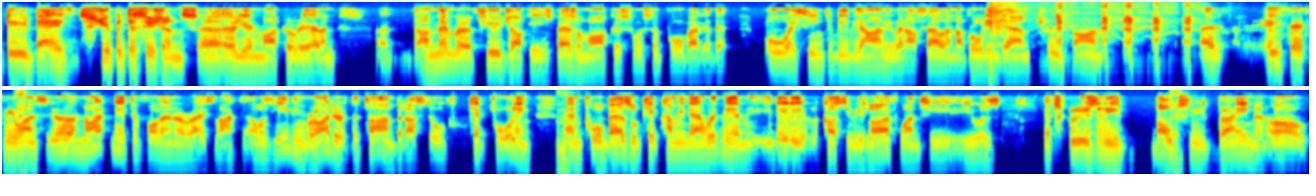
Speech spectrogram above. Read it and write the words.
do bad, stupid decisions uh, early in my career. And uh, I remember a few jockeys. Basil Marcus was the poor bugger that always seemed to be behind me when I fell, and I brought him down three times. and he said to me once, "You're a nightmare to follow in a race." Like I was leading rider at the time, but I still kept falling, mm. and poor Basil kept coming down with me, and he nearly cost him his life once. He he was had screws in his bolts yeah. in his brain, and oh,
